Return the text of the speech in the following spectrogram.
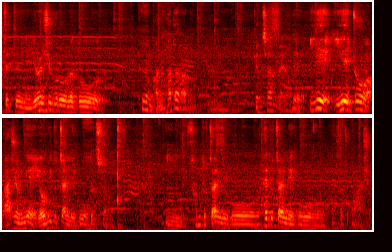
어쨌든 이런 식으로라도 표현 가능하다라는 거 음, 괜찮네요. 네, 이게 이게 좀 아쉬운 게 여기도 잘리고 그렇죠. 이 손도 잘리고 해도 잘리고 해서 조금 아쉬워.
